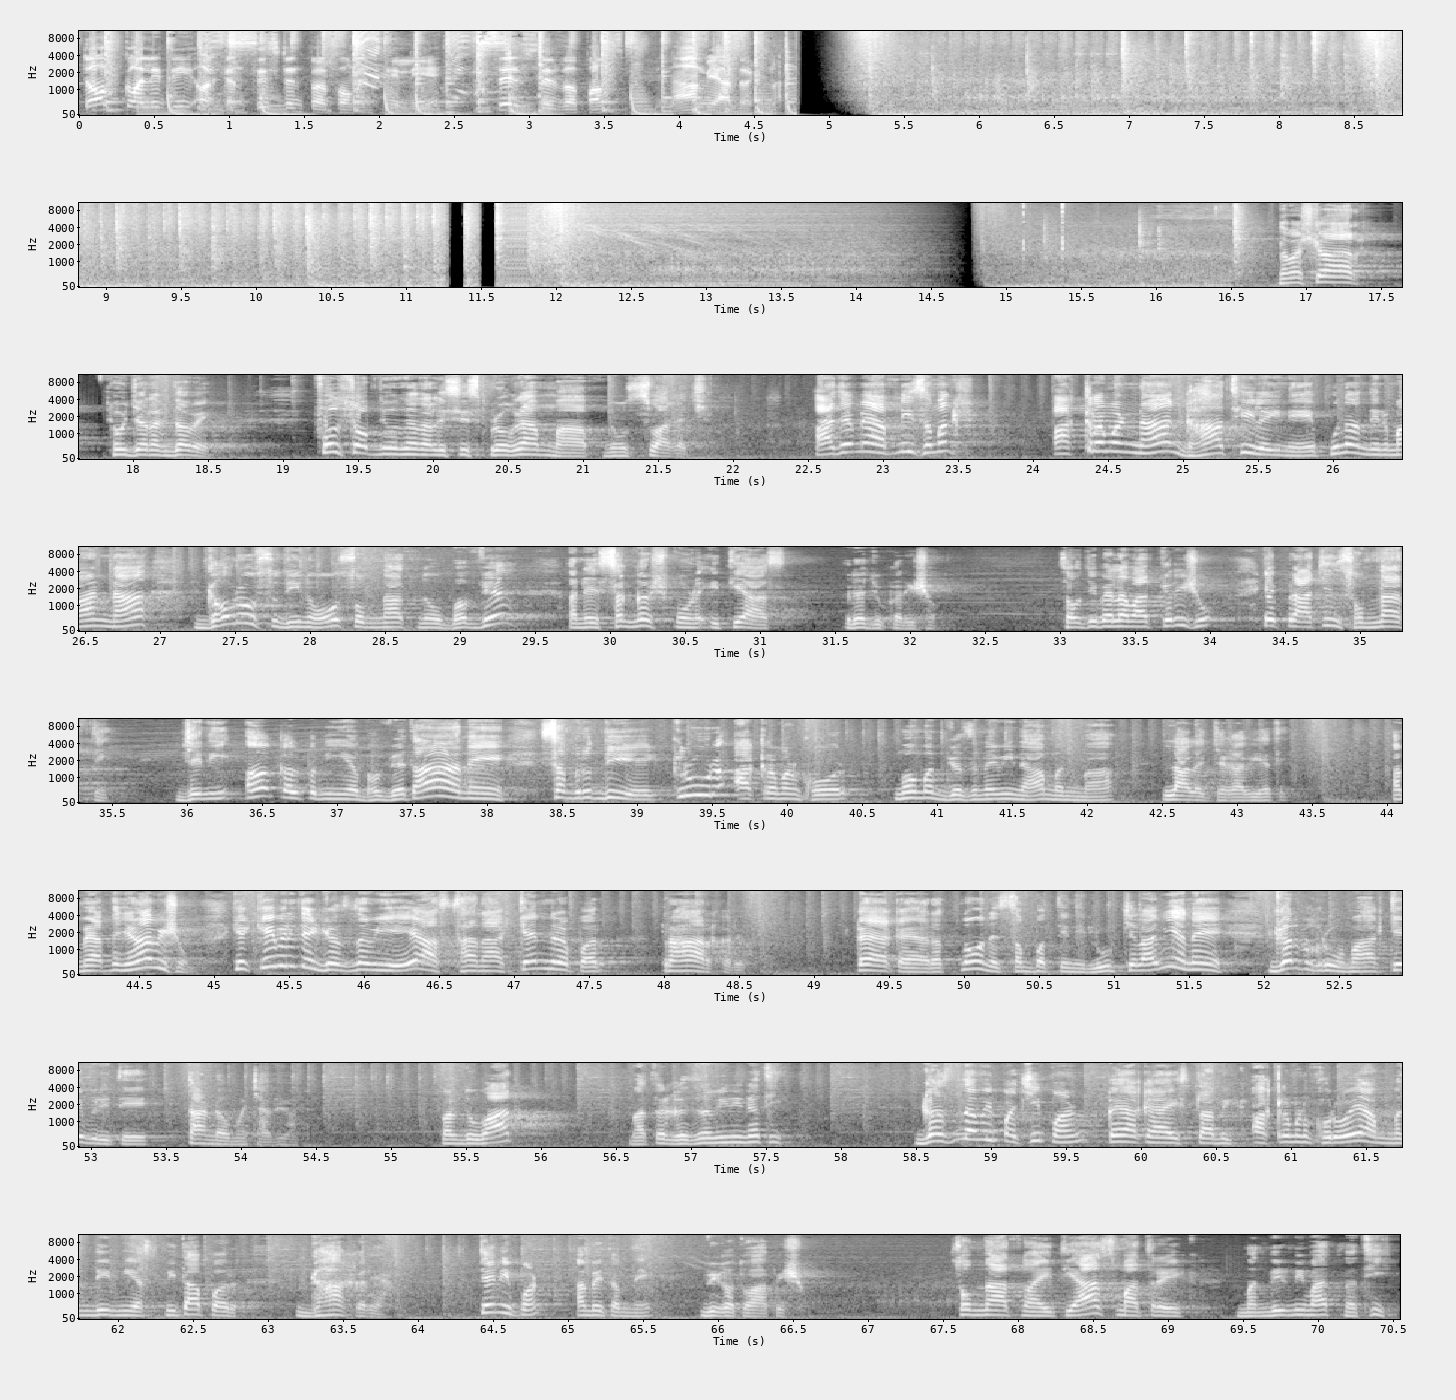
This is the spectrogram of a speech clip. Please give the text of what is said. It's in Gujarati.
टॉप क्वालिटी और कंसिस्टेंट परफॉर्मेंस के लिए सिर्फ सिल्वर पंप नाम याद रखना નમસ્કાર હું Janak Dave full stop news analysis પ્રોગ્રામમાં આપનું સ્વાગત છે આજે મેં આપની સમક્ષ આક્રમણના ઘાથી લઈને પુનઃનિર્માણના ગૌરવ સુધીનો સોમનાથનો ભવ્ય અને સંઘર્ષપૂર્ણ ઇતિહાસ રજૂ કરીશું. સૌથી પહેલાં વાત કરીશું એ પ્રાચીન સોમનાથની, જેની અકલ્પનીય ભવ્યતા અને સમૃદ્ધિએ ક્રૂર આક્રમણખોર મોહમ્મદ ગઝનવીના મનમાં લાલચ જગાવી હતી. અમે આપને જણાવીશું કે કેવી રીતે ગઝનવીએ આસ્થાના કેન્દ્ર પર પ્રહાર કર્યો. કયા કયા રત્નો અને સંપત્તિની લૂંટ ચલાવી અને ગર્ભગૃહમાં કેવી રીતે તાંડવ મચાવ્યો હતો. પરંતુ વાત માત્ર ગઝનવીની નથી. ગઝનવી પછી પણ કયા કયા ઇસ્લામિક આક્રમણખોરોએ આ મંદિરની અસ્મિતા પર ઘા કર્યા? તેની પણ અમે તમને વિગતો આપીશું. સોમનાથનો આ ઇતિહાસ માત્ર એક મંદિરની વાત નથી,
